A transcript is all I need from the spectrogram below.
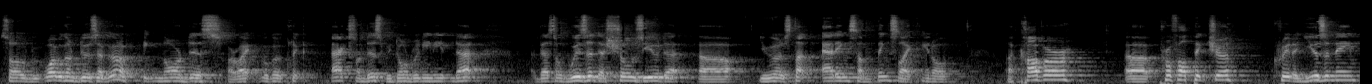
so what we're going to do is that we're going to ignore this, all right? We're going to click X on this. We don't really need that. There's a wizard that shows you that uh, you're going to start adding some things like, you know, a cover, a profile picture, create a username,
